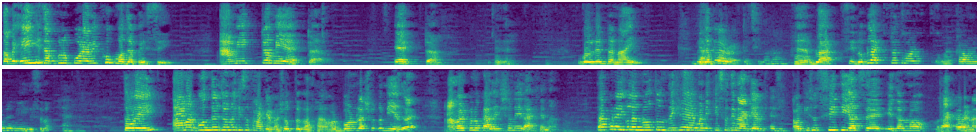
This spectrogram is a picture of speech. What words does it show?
তবে এই হিজাবগুলো পরে আমি খুব মজা পেয়েছি। আমি একটা মেয়ে একটা একটা। গোল্ডেনটা নাই। হিজাবগুলো হ্যাঁ ব্ল্যাক ছিল। ব্ল্যাকটা তোমার খারাপ নিয়ে গেছিল হ্যাঁ হ্যাঁ। তো এই আমার বোনদের জন্য কিছু থাকে না সত্য কথা। আমার বোনরা শুধু নিয়ে যায়। আমার কোনো কালেকশনই রাখে না। তারপরে এগুলা নতুন দেখে মানে কিছুদিন আগের আর কিছু স্মৃতি আছে এই জন্য রাখা হয় না।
